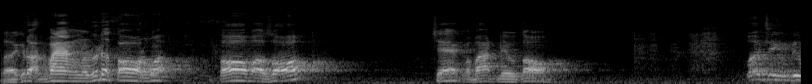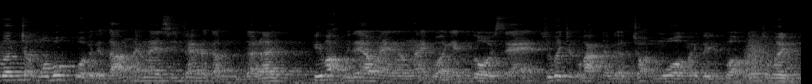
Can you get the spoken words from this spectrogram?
Đấy cái đoạn vàng nó rất là to đúng không ạ? To và rõ. Check và bát đều to. Vâng, trình tư vấn chọn mua book của Việt 8 ngày hôm nay xin phép được cầm tại đây. Hy vọng video ngày hôm nay của anh em chúng tôi sẽ giúp ích cho các bạn trong việc chọn mua máy tính phù hợp nhất cho mình.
